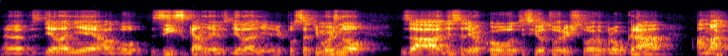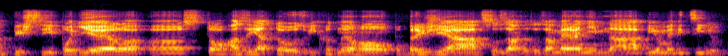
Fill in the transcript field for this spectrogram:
vzdelanie alebo získané vzdelanie. Že v podstate možno za 10 rokov ty si otvoríš svojho brokera a nakúpiš si podiel 100 e, Aziatov z východného pobrežia so, za, so zameraním na biomedicínu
